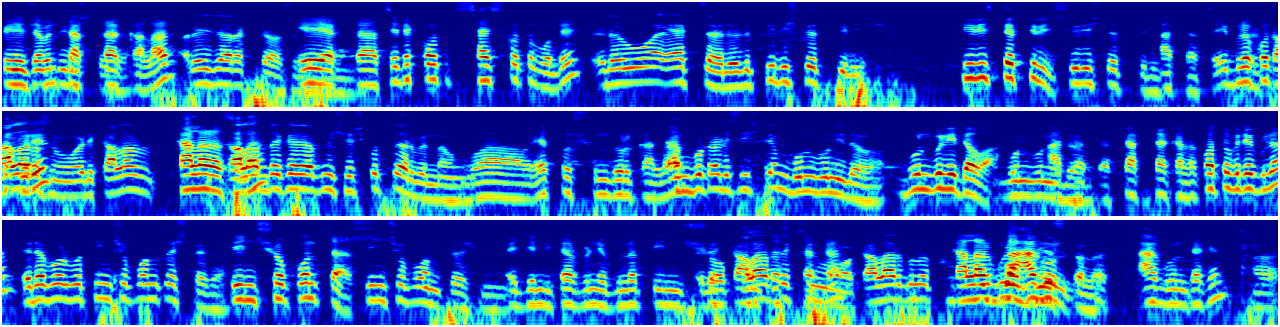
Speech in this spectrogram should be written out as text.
পেয়ে যাবেন 330 চারটা কালার আর এই যে আর একটা আছে এই একটা আছে। এটা কত সাইজ কত বলে? এটা মামা এক চার এটা তিরিশ তেত্রিশ। তিরিশ তেত্রিশ। তিরিশ তেত্রিশ। আচ্ছা আচ্ছা এগুলো কত কালার আছে এটা কালার কালার আছে কালার দেখে আপনি শেষ করতে পারবেন না ওয়াও এত সুন্দর কালার এম্বোটারি সিস্টেম বুনবুনি দেওয়া। বুনবুনি দেওয়া। বুনবুনি আচ্ছা আচ্ছা চারটা কালার কত করে এগুলো? এটা পড়ব তিনশো পঞ্চাশ টাকা। তিনশো পঞ্চাশ। তিনশো পঞ্চাশ এই যে নিতে পারবেন এগুলো তিনশো কালার দেখছেন কালারগুলো Colour গুলো আগুন। কালার আগুন দেখেন। হ্যাঁ।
